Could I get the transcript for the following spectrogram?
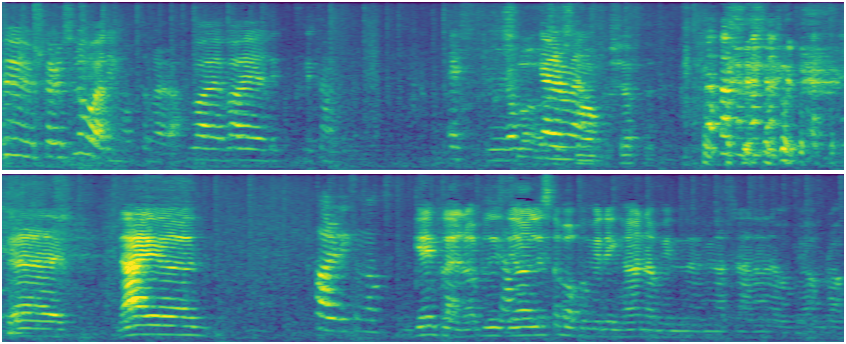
Hur ska du slå din motståndare då? Vad är, vad är det liksom SJ-rockar Slå men... på käften. Eh, Nej, eh, Har du liksom något... gameplan. Ja, precis. Ja. Jag lyssnar bara på min ringhörna, min, mina tränare om jag har en bra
